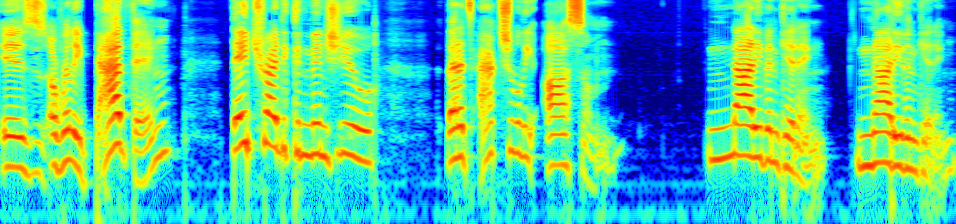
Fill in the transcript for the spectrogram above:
is a really bad thing, they tried to convince you that it's actually awesome. Not even kidding. Not even kidding.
